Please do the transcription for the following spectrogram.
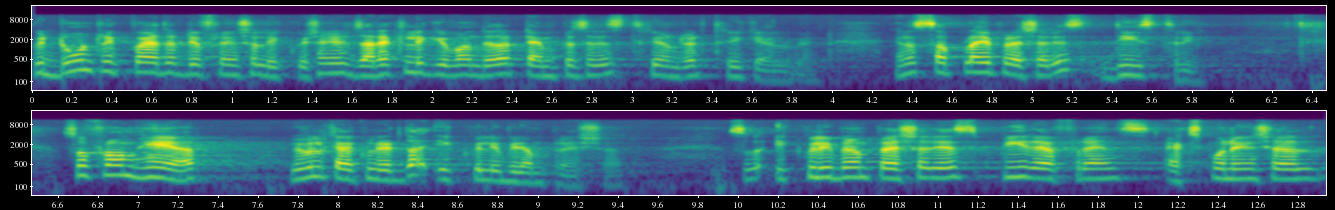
we do not require the differential equation it is directly given that the temperature is 303 Kelvin and the supply pressure is these 3. So, from here we will calculate the equilibrium pressure. So, the equilibrium pressure is P reference exponential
